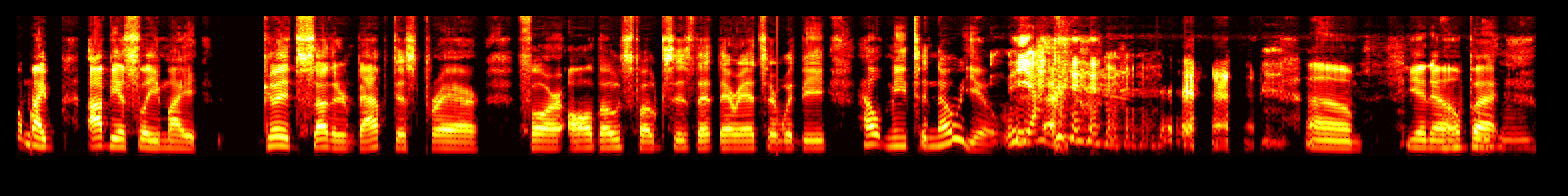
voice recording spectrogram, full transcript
Well, my obviously my good Southern Baptist prayer for all those folks is that their answer would be, "Help me to know you." yeah. Um, you know, but Mhm.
